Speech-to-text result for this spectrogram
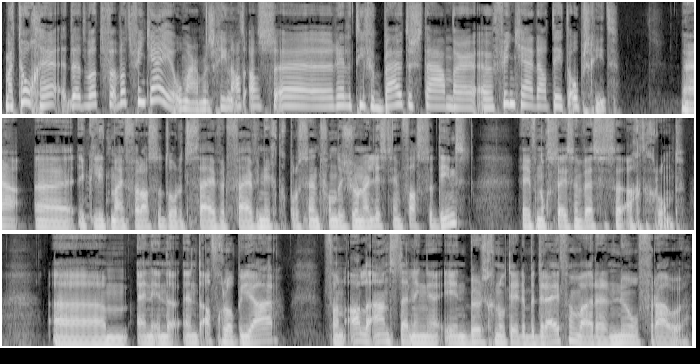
Maar toch, hè, dat, wat, wat vind jij, Omar, misschien als, als uh, relatieve buitenstaander? Uh, vind jij dat dit opschiet? Nou ja, uh, ik liet mij verrassen door het cijfer. 95% van de journalisten in vaste dienst heeft nog steeds een westerse achtergrond. Um, en in, de, in het afgelopen jaar, van alle aanstellingen in beursgenoteerde bedrijven, waren er nul vrouwen.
